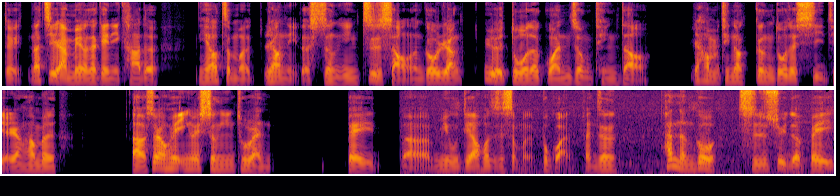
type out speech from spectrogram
对，那既然没有再给你卡的，你要怎么让你的声音至少能够让越多的观众听到，让他们听到更多的细节，让他们啊，虽然会因为声音突然被呃 mute 掉或者是什么，不管，反正他能够持续的被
